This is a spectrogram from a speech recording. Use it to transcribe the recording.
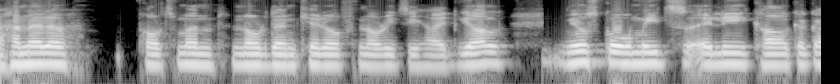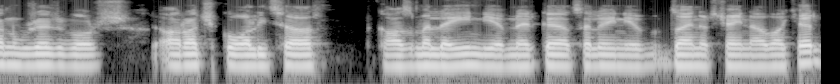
ՀՆ-ը փորձում են նոր դեմքերով նորից ի հայտ գալ։ Մյուս կողմից էլի քաղաքական ուժեր, որ առաջ կոալիցիա կազմել էին եւ ներկայացել էին եւ ձայներ չէին հավաքել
